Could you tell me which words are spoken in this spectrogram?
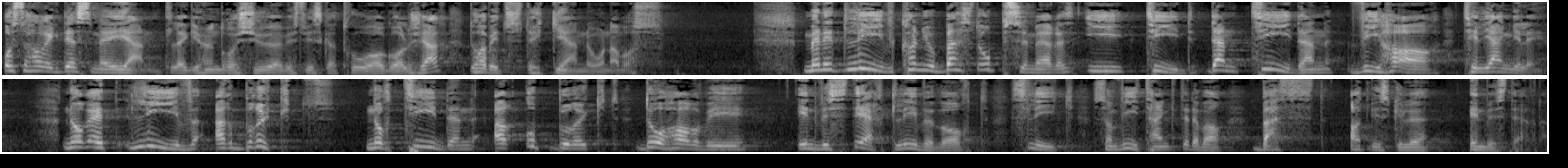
Og så har jeg det som er igjen til jeg er 120, hvis vi skal tro Åge Åleskjær. Da har vi et stykke igjen, noen av oss. Men et liv kan jo best oppsummeres i tid. Den tiden vi har tilgjengelig. Når et liv er brukt, når tiden er oppbrukt, da har vi investert livet vårt slik som vi tenkte det var best at vi skulle investere det.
